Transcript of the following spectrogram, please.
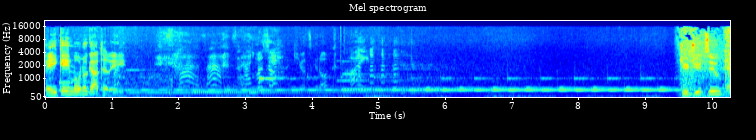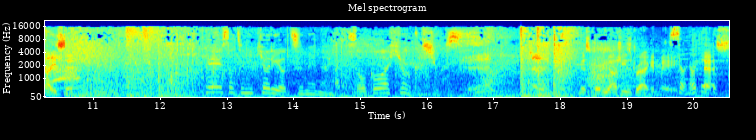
Heike Monogatari, Jujutsu Kaisen. Miss Kobayashi's Dragon Maid. S.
